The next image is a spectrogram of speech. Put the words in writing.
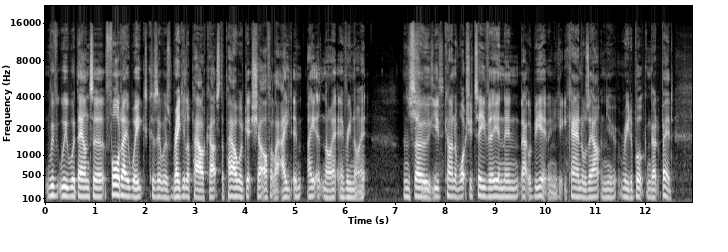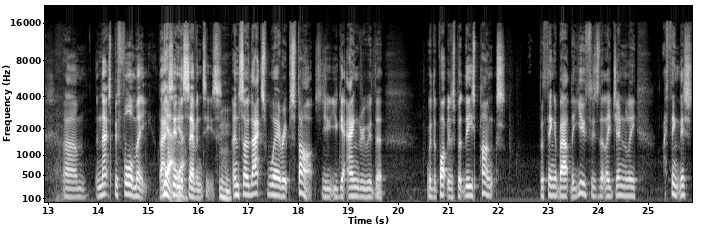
we we were down to four day weeks because there was regular power cuts. The power would get shut off at like eight eight at night every night, and so you'd kind of watch your TV, and then that would be it. And you get your candles out, and you read a book and go to bed. Um, and that's before me. That's Yeah, in yeah. the 70s and so that's where it starts. You you get angry with the with the populace, but these punks, the thing about the youth is that they generally, I think this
